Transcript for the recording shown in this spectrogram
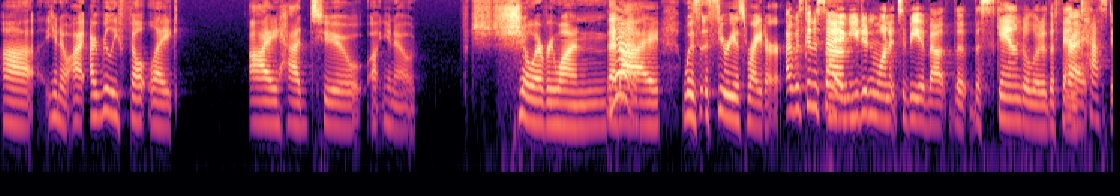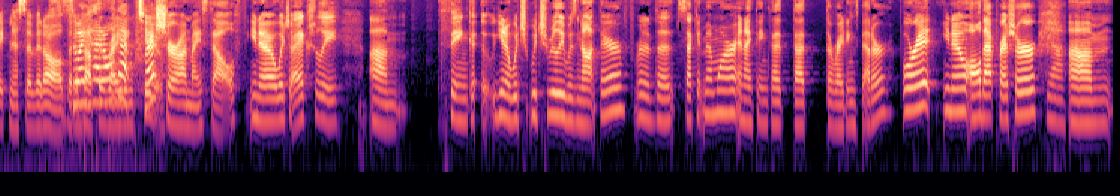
uh, you know I, I really felt like i had to uh, you know show everyone that Yeah. i was a serious writer I was going to say you didn't want it to be about the the scandal or the fantasticness of it all, but so about I had the all writing that too. pressure on myself, you know, which I actually um, think, you know, which which really was not there for the second memoir, and I think that that the writing's better for it. You know, all that pressure. Yeah. Um,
